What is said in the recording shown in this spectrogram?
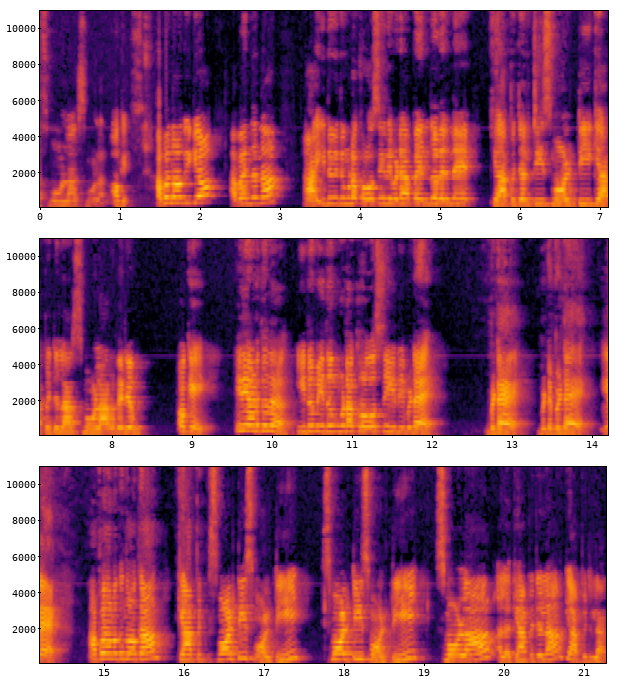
Small R small R. Okay. അപ്പൊ നോക്കിക്കോ. അപ്പൊ എന്തെന്നാ? ആ ഇതും ഇതും കൂടെ ക്രോസ് ചെയ്ത് ഇവിടെ. അപ്പൊ എന്തുവാ വരുന്നേ? Capital T small T capital R small R വരും. ഓക്കെ ഇനി അടുത്തത്. ഇതും ഇതും കൂടെ ക്രോസ് ചെയ്ത് ഇവിടെ ഇവിടെ ഇവിടെ ഇവിടെ അല്ലേ അപ്പൊ നമുക്ക് നോക്കാം. Capital small T small T small T small T small R അല്ല ക്യാപിറ്റൽ ആർ ക്യാപിറ്റൽ ആർ.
